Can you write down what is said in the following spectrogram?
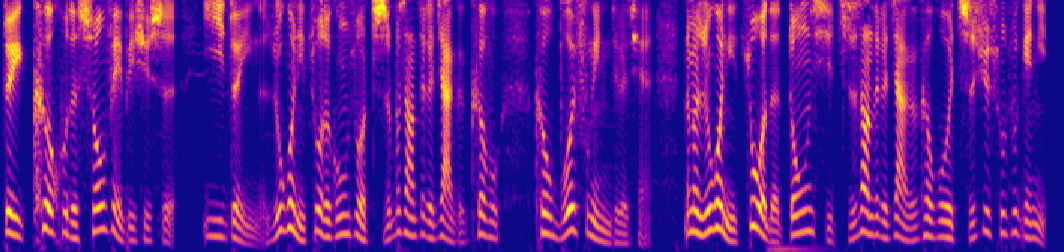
对客户的收费必须是一一对应的。如果你做的工作值不上这个价格，客户客户不会付给你这个钱。那么如果你做的东西值上这个价格，客户会持续输出给你，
